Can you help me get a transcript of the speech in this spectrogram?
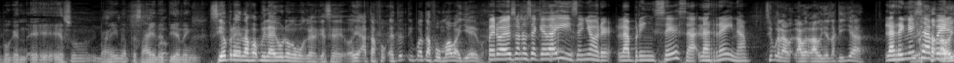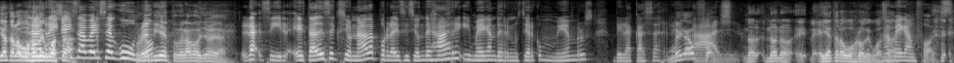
porque eh, eh, eso, imagínate, esa gente tienen... Siempre en la familia hay uno como que, que se... Oye, hasta, este tipo hasta fumaba lleva. Pero eso no se queda ahí, señores. La princesa, la reina, Sí, porque la, la, la doña está aquí ya. La reina Isabel, ya te lo borró la de reina WhatsApp. Isabel Pero es II, nieto de la doña, ¿verdad? la- sí, está decepcionada por la decisión de Harry y Meghan de renunciar como miembros de la Casa Real. Meghan Fox. No, no, no, eh, ella te lo borró de No WhatsApp. Megan Fox.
